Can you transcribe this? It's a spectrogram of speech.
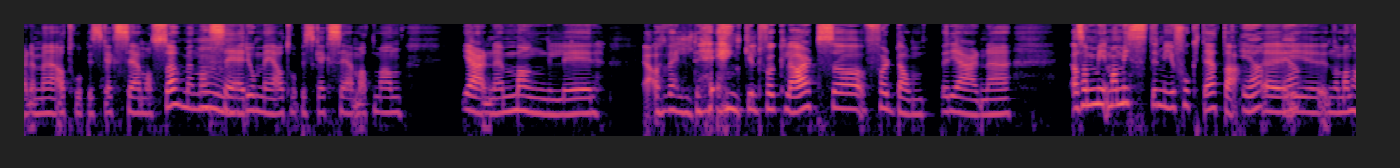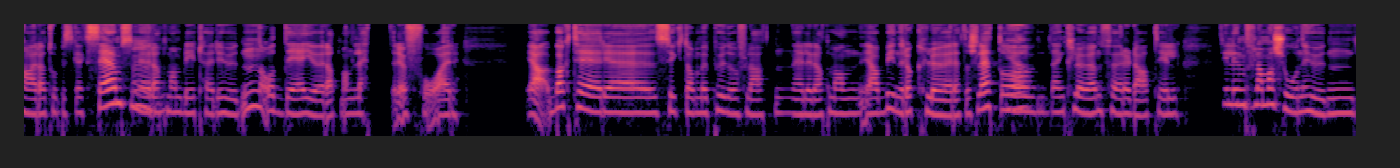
er det med atopisk eksem også, men man Mm. ser jo med atopisk eksem at man gjerne mangler ja, Veldig enkelt forklart så fordamper gjerne Altså, Man mister mye fuktighet da, Ja, eh, ja. i, når man har atopisk eksem, som Mm. gjør at man blir tørr i huden, og det gjør at man lettere får ja, bakteriesykdommer på hudoverflaten, eller at man ja, begynner å klø, rett og slett. Og den kløen fører da til, til inflammasjon i huden,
